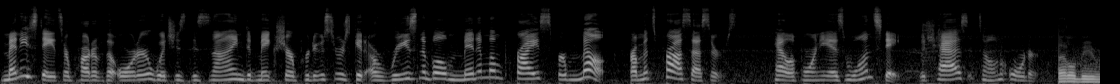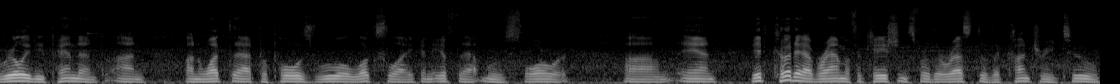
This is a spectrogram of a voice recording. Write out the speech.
Many states are part of the order, which is designed to make sure producers get a reasonable minimum price for milk from its processors. California is one state which has its own order. It'll be really dependent on on what that proposed rule looks like and if that moves forward. Um, and it could have ramifications for the rest of the country too.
